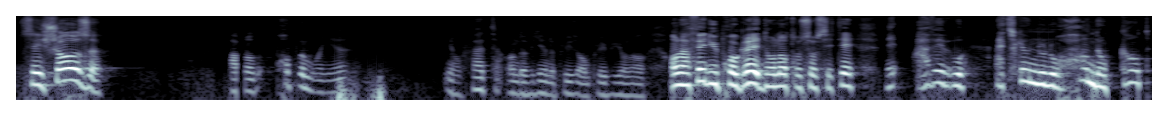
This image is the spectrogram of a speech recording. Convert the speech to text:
ces choses par nos propres moyens, et en fait, on devient de plus en plus violent. On a fait du progrès dans notre société, mais avez-vous, est-ce que nous nous rendons compte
